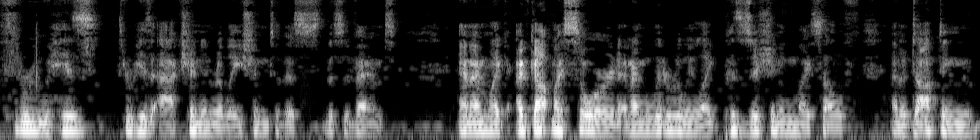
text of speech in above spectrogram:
through his through his action in relation to this this event and I'm like, I've got my sword, and I'm literally like positioning myself and adopting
